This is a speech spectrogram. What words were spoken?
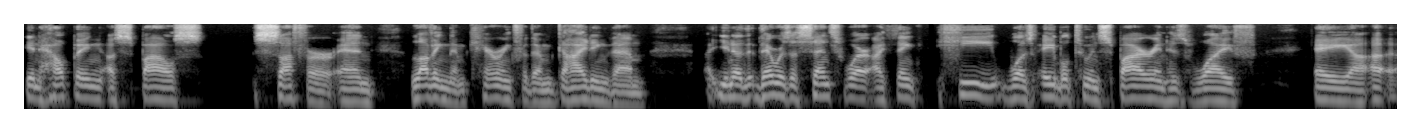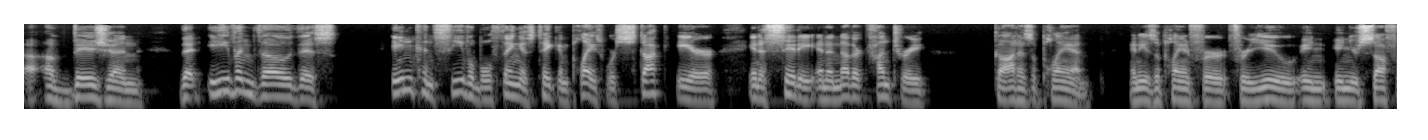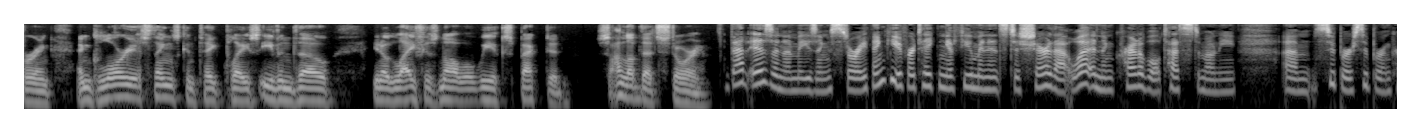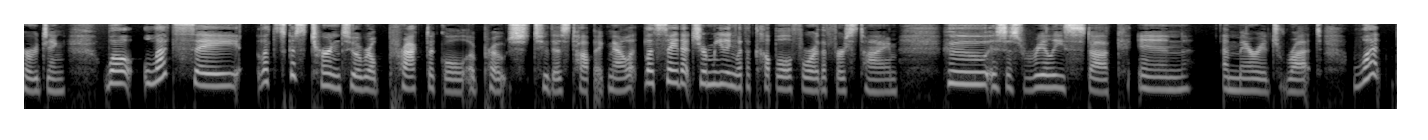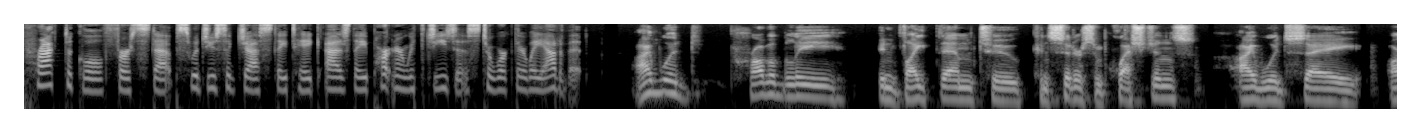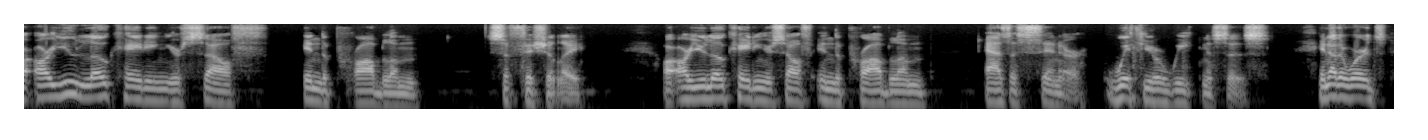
in helping a spouse suffer and loving them, caring for them, guiding them, you know, there was a sense where I think he was able to inspire in his wife a, uh, a, a vision that even though this inconceivable thing has taken place, we're stuck here in a city in another country, God has a plan and he has a plan for for you in in your suffering and glorious things can take place even though you know life is not what we expected So I love that story. That is an amazing story. Thank you for taking a few minutes to share that. What an incredible testimony. Um, super, super encouraging. Well, let's say, let's just turn to a real practical approach to this topic now. Let, let's say that you're meeting with a couple for the first time who is just really stuck in a marriage rut. What practical first steps would you suggest they take as they partner with Jesus to work their way out of it? I would probably invite them to consider some questions. I would say, are, are you locating yourself in the problem sufficiently? Or are you locating yourself in the problem as a sinner with your weaknesses? In other words,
